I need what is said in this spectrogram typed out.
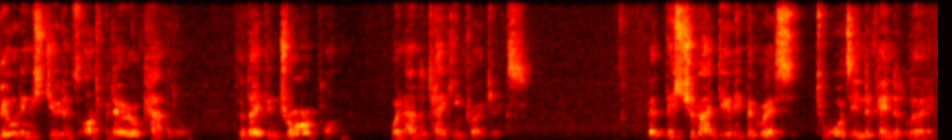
building students' entrepreneurial capital that they can draw upon when undertaking projects. But this should ideally progress towards independent learning,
